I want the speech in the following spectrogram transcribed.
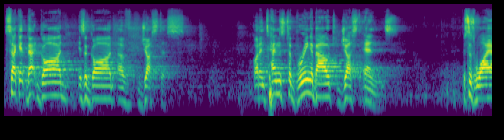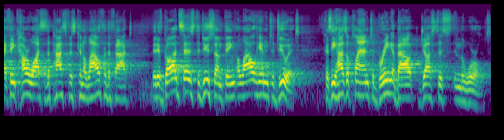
Second, that God is a God of justice. God intends to bring about just ends. This is why I think Hauerwas, as a pacifist, can allow for the fact that if God says to do something, allow him to do it, because he has a plan to bring about justice in the world,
